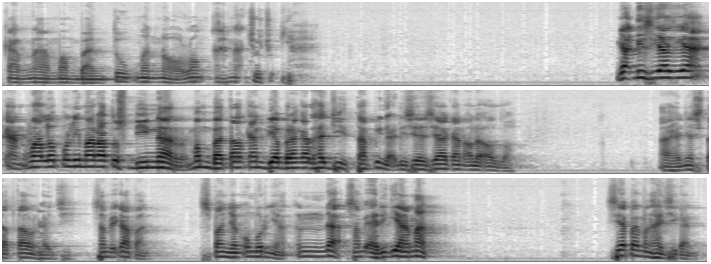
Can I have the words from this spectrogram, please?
Karena membantu menolong anak cucunya. Nggak disia-siakan, walaupun 500 dinar membatalkan dia berangkat haji, tapi nggak disia-siakan oleh Allah. Akhirnya setiap tahun haji. Sampai kapan? Sepanjang umurnya? Enggak, sampai hari kiamat. Siapa yang menghajikan?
